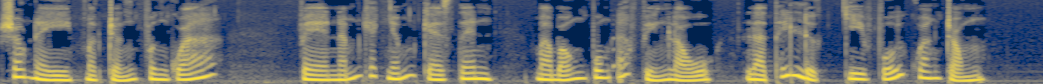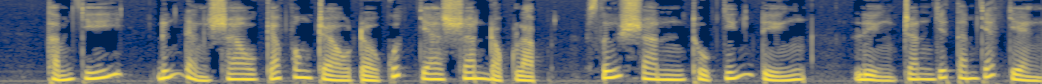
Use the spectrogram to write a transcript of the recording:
Sau này mặt trận phân quá, về nắm các nhóm Kesten mà bọn buôn áp viện lậu là thế lực chi phối quan trọng. Thậm chí đứng đằng sau cả phong trào đầu quốc gia San độc lập, xứ San thuộc chiến điện, liền tranh với tam giác vàng.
